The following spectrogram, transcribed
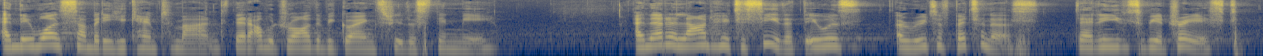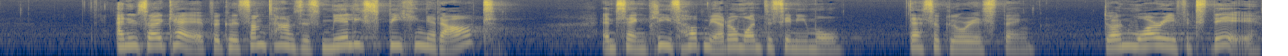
And there was somebody who came to mind that I would rather be going through this than me. And that allowed her to see that there was a root of bitterness that needed to be addressed. And it's okay because sometimes it's merely speaking it out and saying, Please help me, I don't want this anymore. That's a glorious thing. Don't worry if it's there.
